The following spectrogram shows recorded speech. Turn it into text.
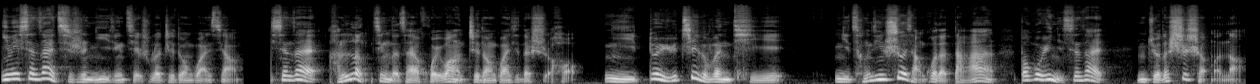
因为现在其实你已经结束了这段关系啊，现在很冷静的在回望这段关系的时候，你对于这个问题，你曾经设想过的答案，包括于你现在你觉得是什么呢？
